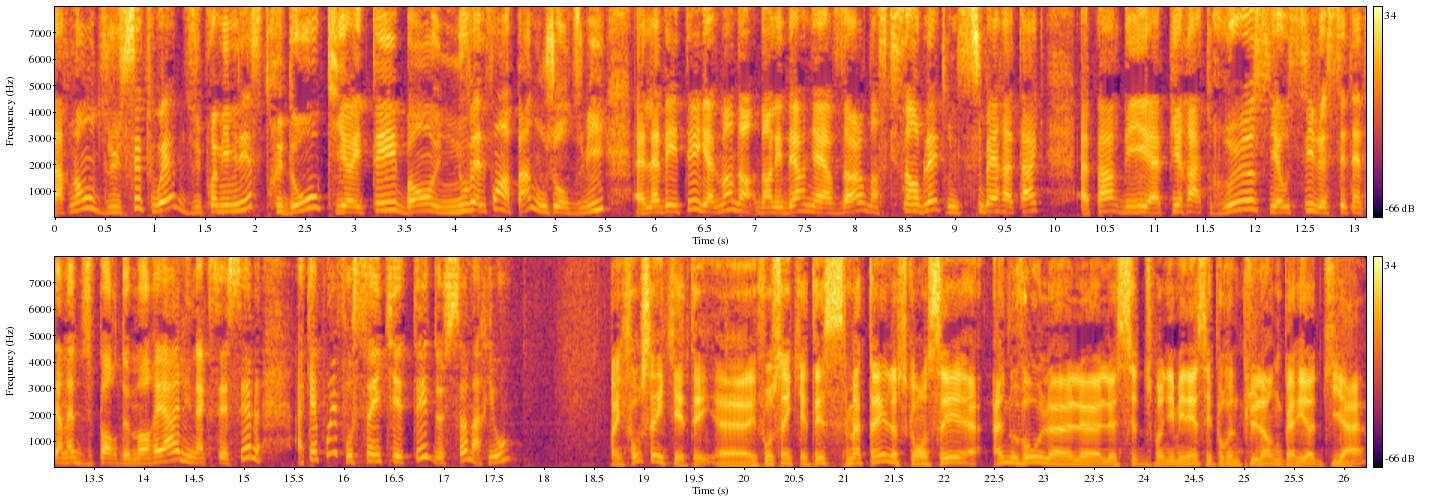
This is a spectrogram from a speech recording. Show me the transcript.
Parlons du site web du premier ministre Trudeau qui a été, bon, une nouvelle fois en panne aujourd'hui. Elle avait été également dans, les dernières heures dans ce qui semblait être une cyberattaque euh, par des euh, pirates russes. Il y a aussi le site Internet du port de Montréal, inaccessible. À quel point il faut s'inquiéter de ça, Mario? Ben, il faut s'inquiéter. Euh, il faut s'inquiéter. Ce matin, ce qu'on sait, à nouveau, le, le, le, site du premier ministre est pour une plus longue période qu'hier.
